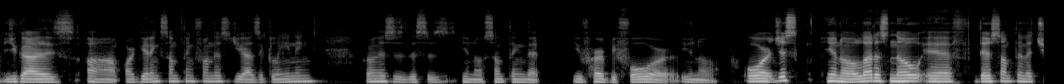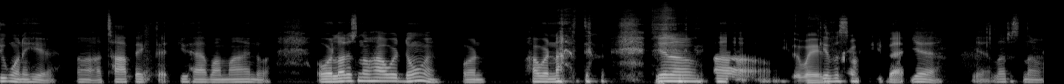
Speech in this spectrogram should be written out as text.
you guys um, are getting something from this. You guys are gleaning from this. Is this is you know something that you've heard before? You know, or just you know, let us know if there's something that you want to hear, uh, a topic that you have on mind, or or let us know how we're doing or how we're not doing. You know, uh, Either way, give us some feedback. Yeah, yeah, let us know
